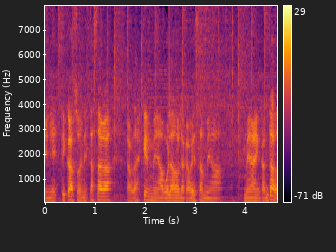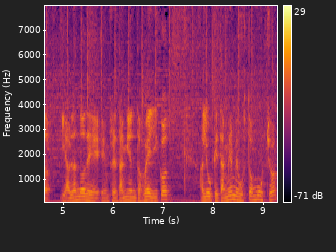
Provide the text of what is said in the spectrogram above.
En este caso, en esta saga, la verdad es que me ha volado la cabeza, me ha, me ha encantado. Y hablando de enfrentamientos bélicos, algo que también me gustó mucho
